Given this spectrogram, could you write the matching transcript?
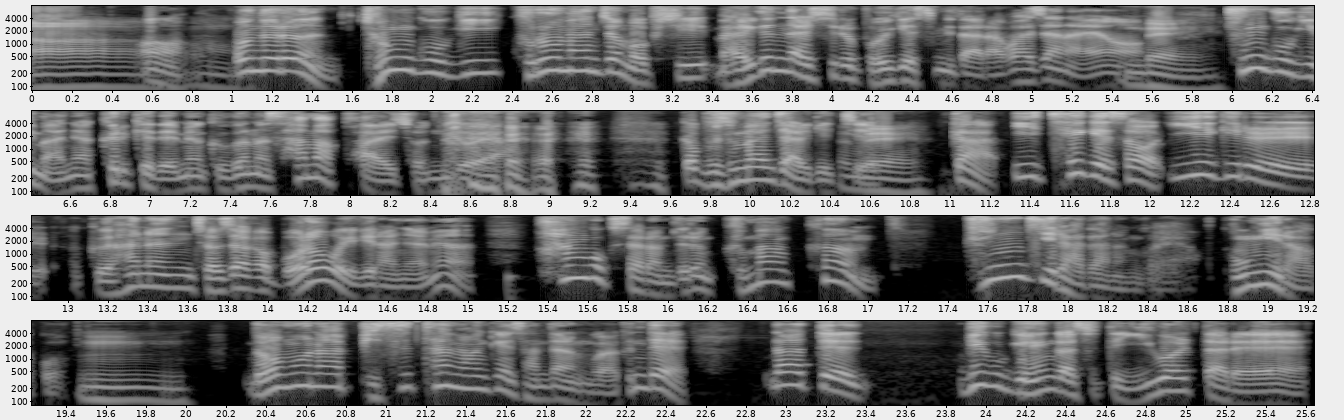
아. 어, 음. 오늘은 전국이 구름 한 점 없이 맑은 날씨를 보이겠습니다라고 하잖아요. 네. 중국이 만약 그렇게 되면 그거는 사막화의 전조야. 그러니까 무슨 말인지 알겠지? 네. 그러니까 이 책에서 이 얘기를 그 하는 저자가 뭐라고 얘기를 하냐면 한국 사람들은 그만큼 균질하다는 거예요. 동일하고 음. 너무나 비슷한 환경에 산다는 거야. 근데 나 그때 미국 여행 갔을 때 2월 달에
